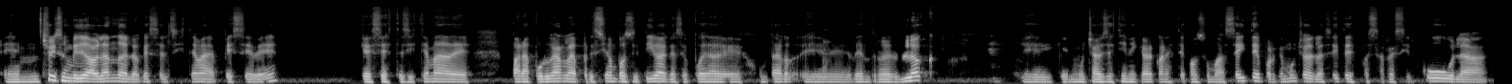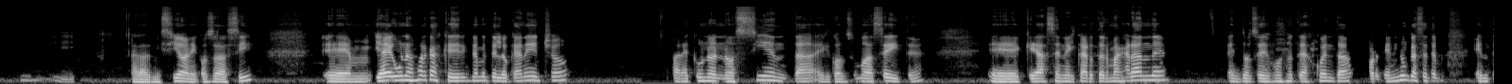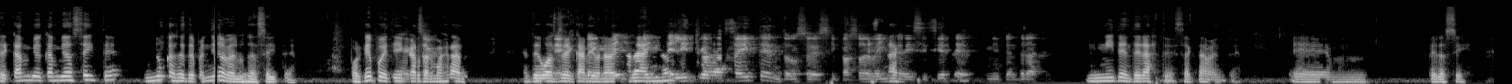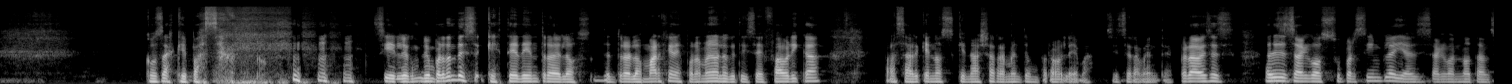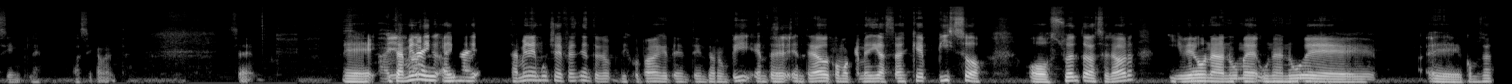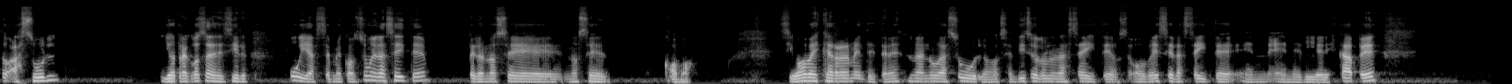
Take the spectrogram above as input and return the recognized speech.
Em, yo hice un video hablando de lo que es el sistema de PCB, que es este sistema de para purgar la presión positiva que se pueda juntar eh, dentro del block, eh, que muchas veces tiene que ver con este consumo de aceite, porque mucho del aceite después se recircula a la admisión y cosas así. Em, y hay algunas marcas que directamente lo que han hecho para que uno no sienta el consumo de aceite, eh, que hacen el cárter más grande entonces vos no te das cuenta, porque nunca se te. Entre cambio y cambio de aceite, nunca se te prendió la luz de aceite. ¿Por qué? Porque tiene cárter más grande. Entonces vos haces el cambio una vez al año. 20 litros de aceite, entonces si pasó de 20 a 17, ni te enteraste. Ni te enteraste, exactamente. Em, pero sí. Cosas que pasan. sí, lo, importante es que esté dentro de los, dentro de los márgenes, por lo menos lo que te dice fábrica, para saber que no, que no haya realmente un problema, sinceramente. Pero a veces, a veces es algo súper simple y a veces es algo no tan simple, básicamente. Sí. Eh, y también hay, también hay mucha diferencia entre, disculpame que te, interrumpí, entre, entre, algo como que me digas, ¿sabes qué? Piso o suelto el acelerador y veo una nube, una nube eh, ¿cómo se llama esto? Azul. Y otra cosa es decir, uy, se me consume el aceite, pero no sé, no sé cómo. Si vos ves que realmente tenés una nube azul o sentís el olor a aceite o, ves el aceite en, el, escape,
